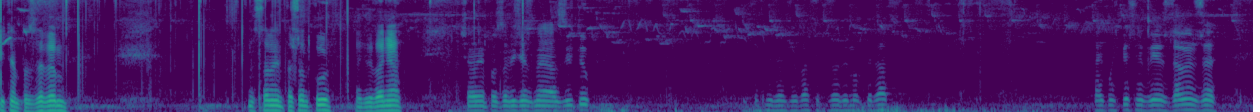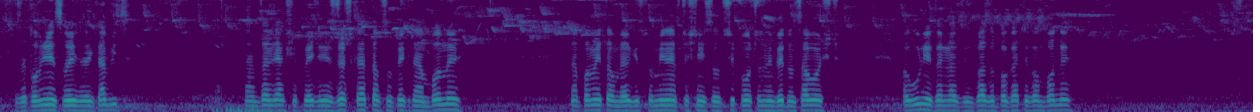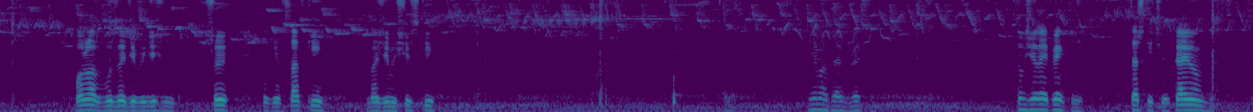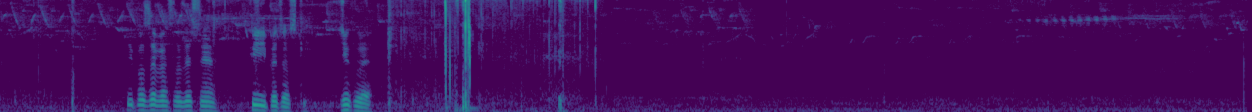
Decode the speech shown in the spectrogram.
Witam, pozdrawiam. Na samym początku nagrywania chciałem pozdrowić Jasmina z YouTube. Jesteśmy w rezerwacie przyrody Mokry Las. Tak pośpiesznie wyjeżdżałem, że zapomniałem swoich rękawic. Tam dalej jak się pojedzie jest rzeczka, tam są piękne ambony. Tam pamiętam, jak już wspominałem wcześniej, są trzy połączone w jedną całość. Ogólnie ten las jest bardzo bogaty w ambony. Polas WZ 93, takie wstawki, bazie Myśliwski. Nie ma tak w lesie. Tu gdzie najpiękniej. Ptaszki ćwierkają. I pozdrawiam serdecznie Filip Petrowski. Dziękuję.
